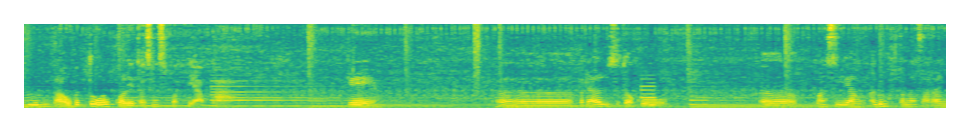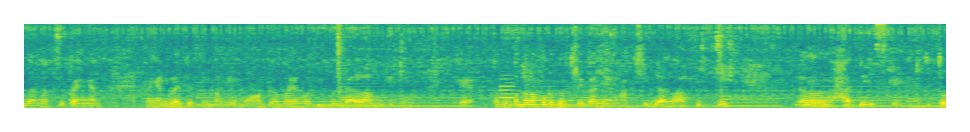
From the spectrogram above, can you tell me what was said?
belum tahu betul kualitasnya seperti apa oke okay. uh, eh, padahal di situ aku uh, masih yang aduh penasaran banget sih pengen pengen belajar tentang ilmu agama yang lebih mendalam gitu kayak teman-teman aku dengar ceritanya yang akidah lah fikih uh, hadis kayak gitu gitu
